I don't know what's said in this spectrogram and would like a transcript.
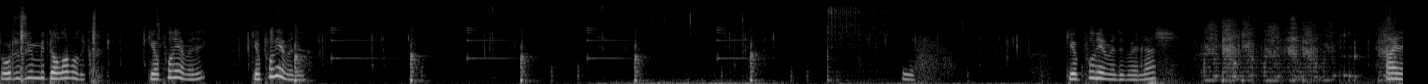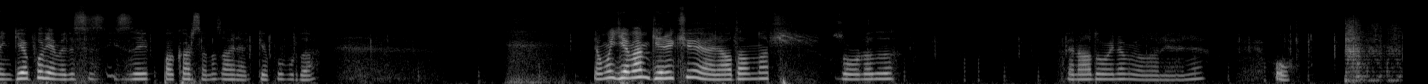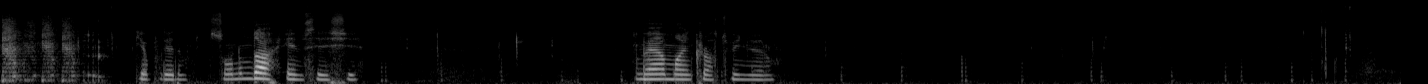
Doğru düzgün bir dalamadık. Yapıl yemedik. Yapıl yemedi. Of. Yapıl yemedi beyler. Aynen Gapple yemedi. Siz izleyip bakarsanız aynen Gapple burada. Ama yemem gerekiyor yani. Adamlar zorladı. Fena da oynamıyorlar yani. O. Yapı dedim. Sonunda MCS'i. Veya Minecraft bilmiyorum.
